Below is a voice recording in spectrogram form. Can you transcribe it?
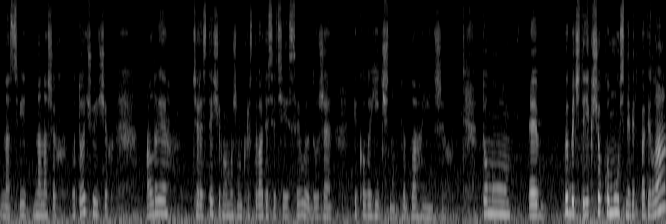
на світ, на наших оточуючих, але через те, що ми можемо користуватися цією силою дуже екологічно для блага інших. Тому, е, вибачте, якщо комусь не відповіла,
